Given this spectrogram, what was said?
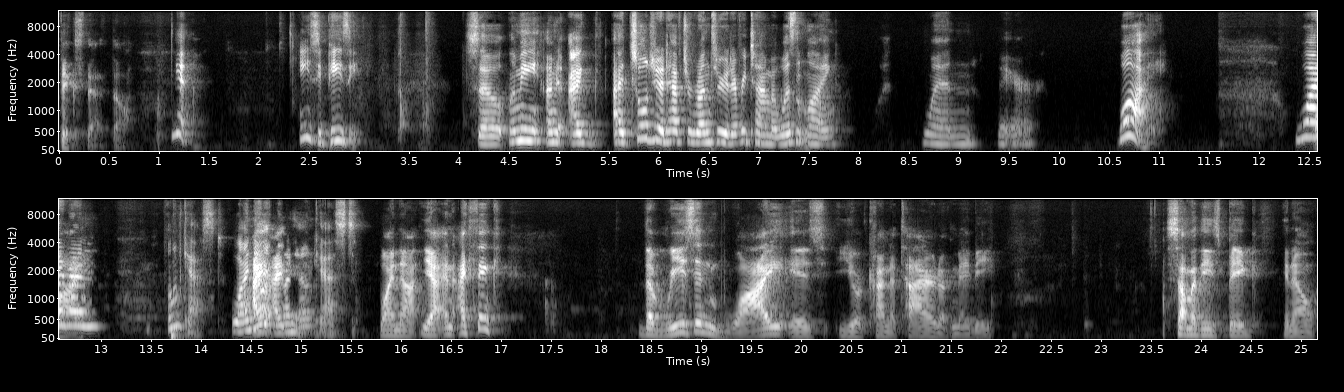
fix that though. yeah, easy peasy. So let me. I, I I told you I'd have to run through it every time. I wasn't lying. When, where, why? Why, Why? run Owncast? Why I- not I- run Owncast? Why not? Yeah, and I think the reason why is you're kind of tired of maybe some of these big, you know,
